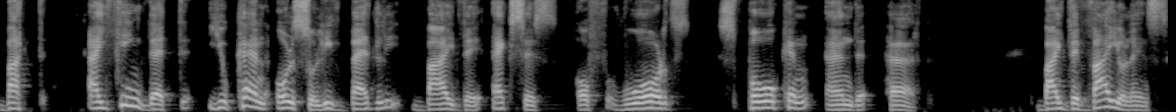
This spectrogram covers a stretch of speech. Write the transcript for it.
But I think that you can also live badly by the excess of words spoken and heard, by the violence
